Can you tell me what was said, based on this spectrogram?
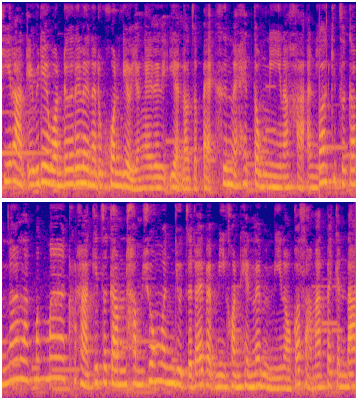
ที่ร้าน Everyday Wonder ได้เลยนะทุกคนเดี๋ยวยังไงรายละเอียดเราจะแปะขึ้นไว้ให้ตรงนี้นะคะ อันนี้ว่ากิจกรรมน่ารักมากๆ หากิจกรรมทำช่วงวันหยุดจะได้แบบมีคอนเทนต์อะไรแบบนี้เนาะก็สามารถไปกันได้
